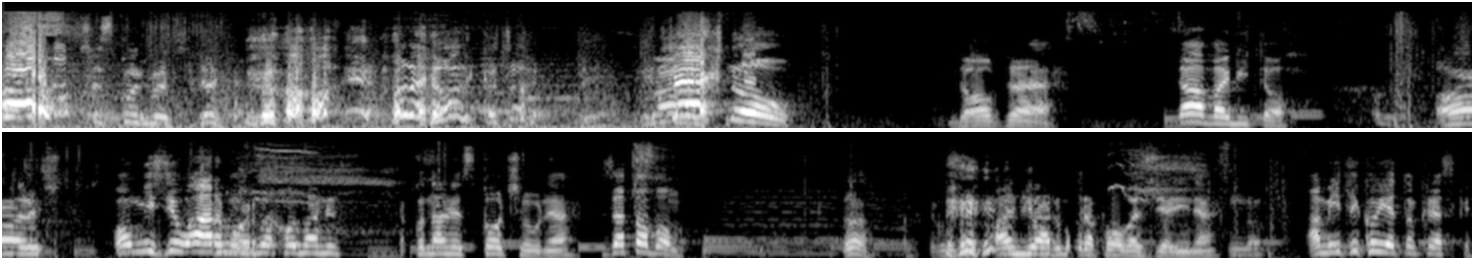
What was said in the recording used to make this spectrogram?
O! Przez kurwy! Ale Olko, co? Technął! Dobrze! Dawaj mi to. O, ale... On mi zdjął armor. Kurwa, jak on na mnie, jak on na mnie skoczył, nie? Za tobą. O, a mi armora połowę zdjęli, nie? No. A mi tylko jedną kreskę.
